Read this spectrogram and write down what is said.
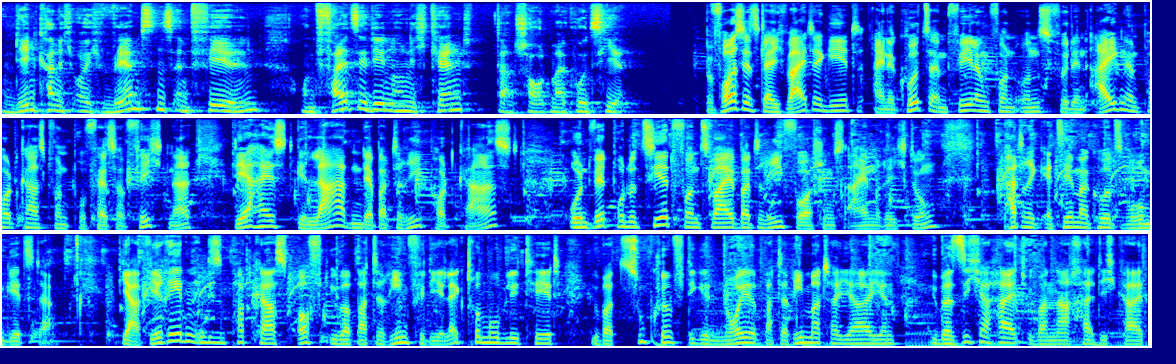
und den kann ich euch wärmstens empfehlen. Und falls ihr den noch nicht kennt, dann schaut mal kurz hier. Bevor es jetzt gleich weitergeht, eine kurze Empfehlung von uns für den eigenen Podcast von Professor Fichtner. Der heißt Geladen, der Batterie-Podcast und wird produziert von zwei Batterieforschungseinrichtungen. Patrick, erzähl mal kurz, worum geht's da? Ja, wir reden in diesem Podcast oft über Batterien für die Elektromobilität, über zukünftige neue Batteriematerialien, über Sicherheit, über Nachhaltigkeit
